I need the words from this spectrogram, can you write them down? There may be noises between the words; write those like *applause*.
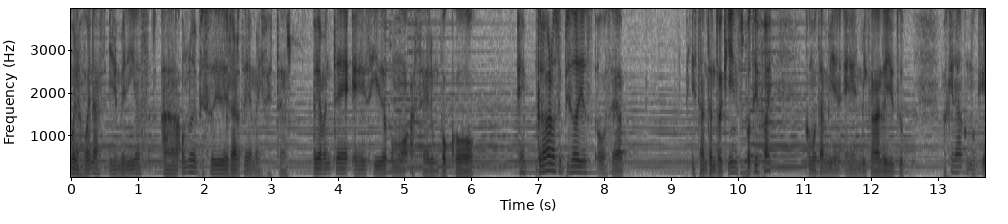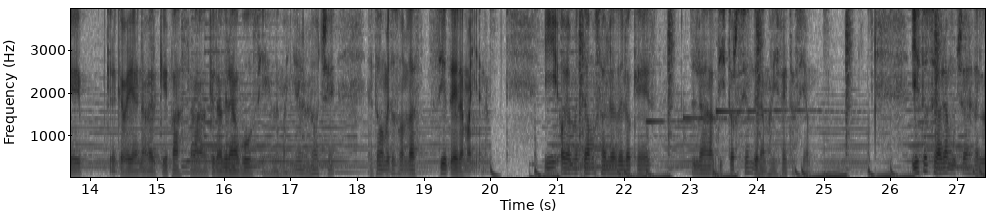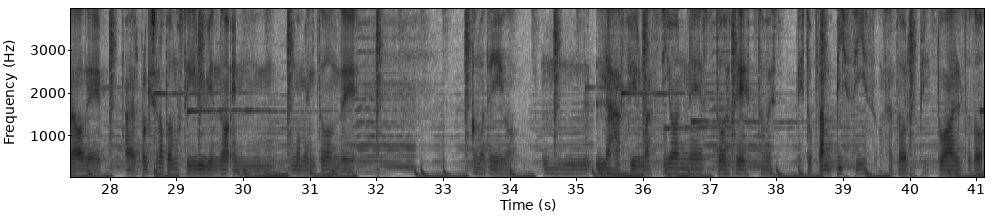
Buenas, buenas y bienvenidos a un nuevo episodio del arte de manifestar. Obviamente he decidido como hacer un poco... eh, grabar los episodios, o sea, están tanto aquí en Spotify como también en mi canal de YouTube. Más que nada como que quiero que vean a ver qué pasa, que la grabo, si es en la mañana, en la noche. En este momento son las 7 de la mañana. Y obviamente vamos a hablar de lo que es la distorsión de la manifestación. Y esto se habla mucho desde el lado de, porque ya no podemos seguir viviendo en un momento donde, como te digo, mm, las afirmaciones, todo este, esto, es, esto tan piscis, o sea, todo lo espiritual, todo,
